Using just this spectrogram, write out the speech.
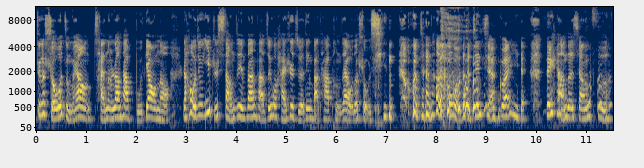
这个蛇我怎么样才能让它不掉呢？然后我就一直想尽办法，最后还是决定把它捧在我的手心。我觉得跟我的金钱观也非常的相似。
